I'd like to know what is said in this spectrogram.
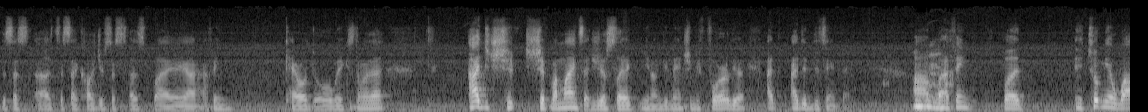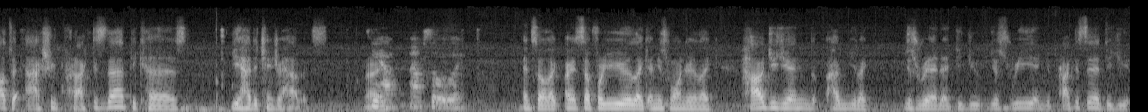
this is uh, the Psychology of Success by uh, I think Carol Dweck or something like that. I had to shift, shift my mindset, just like you know you mentioned before earlier. I, I did the same thing, uh, Mhm. but I think but it took me a while to actually practice that because you had to change your habits, right? Yeah, absolutely. And so like I so for you like I'm just wondering like how did you end how did you like just read it? Did you just read and you practice it? Did you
